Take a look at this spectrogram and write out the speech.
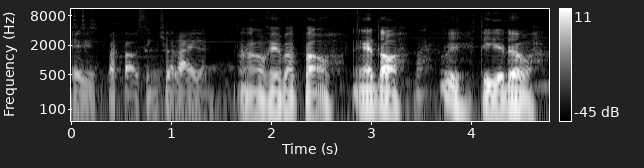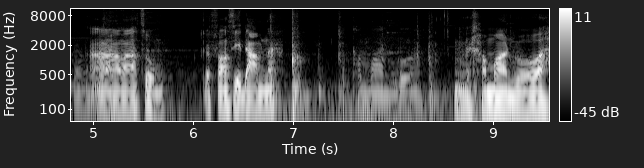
เออปัดเป่าสิ่งชั่วร้ายก่อนอ่าโอเคปัดเป่ายังไงต่อมาอุ้ยตีได้ด้วยวะอ่ามาสุ่มกดฟองสีดำนะ คอมมอนบูคอมอนโบว่ะ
